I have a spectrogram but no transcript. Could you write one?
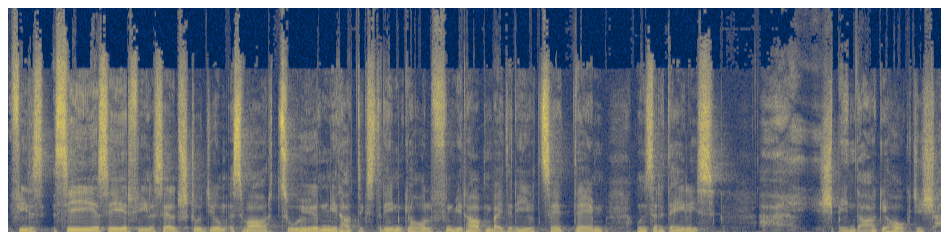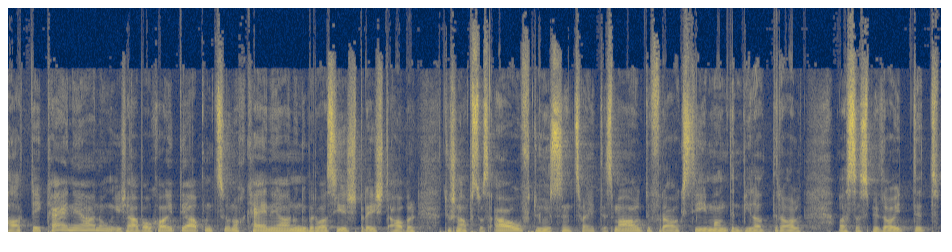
viel, sehr, sehr viel Selbststudium, es war Zuhören, mir hat extrem geholfen. Wir haben bei der IUZ ähm, unsere Dailies ich bin da gehockt, ich hatte keine Ahnung. Ich habe auch heute ab und zu noch keine Ahnung, über was ihr sprecht, aber du schnappst was auf, du hörst es ein zweites Mal, du fragst jemanden bilateral, was das bedeutet.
